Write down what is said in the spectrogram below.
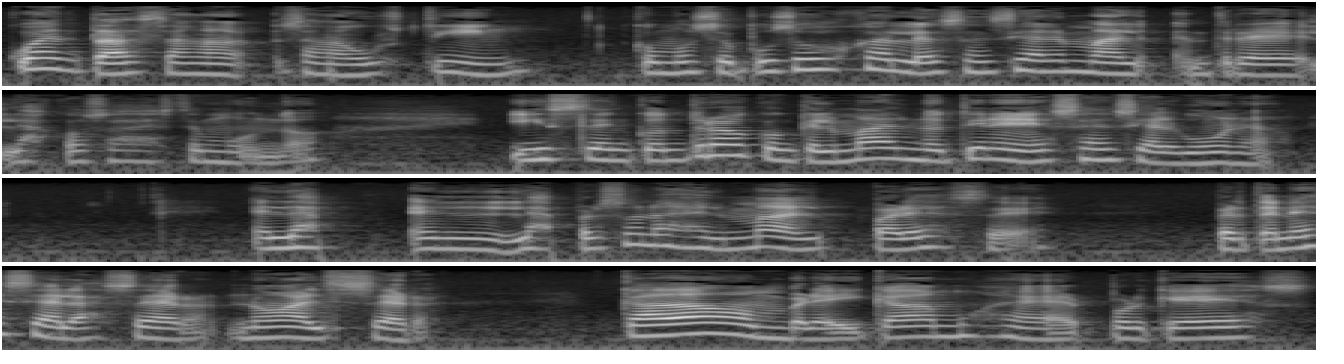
Cuenta San, San Agustín cómo se puso a buscar la esencia del mal entre las cosas de este mundo y se encontró con que el mal no tiene esencia alguna. En las, en las personas el mal parece pertenece al hacer, no al ser. Cada hombre y cada mujer, porque es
